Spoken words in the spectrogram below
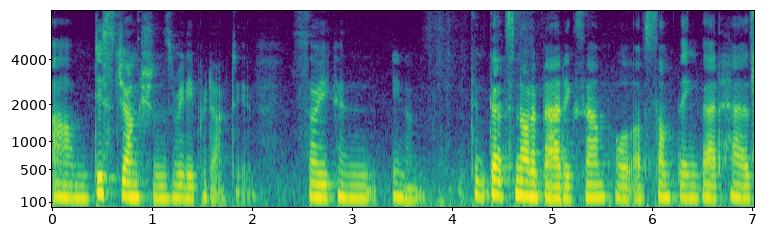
um, disjunctions really productive. So you can, you know, that's not a bad example of something that has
